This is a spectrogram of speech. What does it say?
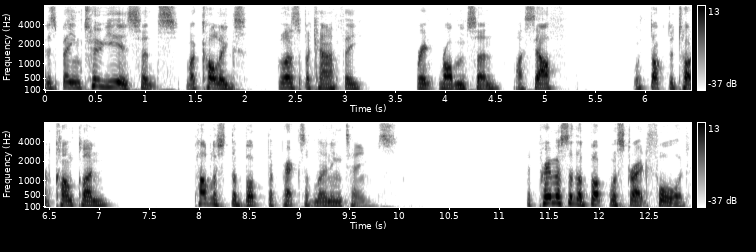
It has been two years since my colleagues Glynis McCarthy, Brent Robinson, myself, with Dr. Todd Conklin, published the book The Practice of Learning Teams. The premise of the book was straightforward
